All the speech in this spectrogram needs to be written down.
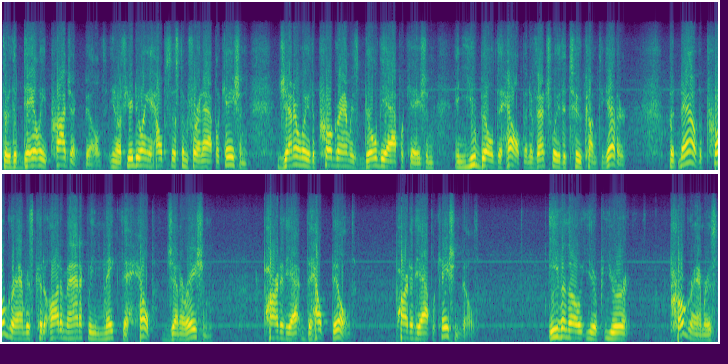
They're the daily project build. You know, if you're doing a help system for an application, generally the programmers build the application and you build the help and eventually the two come together. But now the programmers could automatically make the help generation part of the, the help build, part of the application build. Even though your, your programmers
